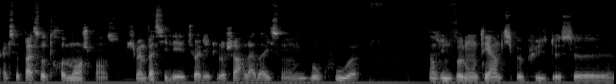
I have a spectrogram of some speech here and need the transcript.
elle se passe autrement, je pense. Je sais même pas si les, tu vois, les clochards là-bas, ils sont beaucoup euh, dans une volonté un petit peu plus de se,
